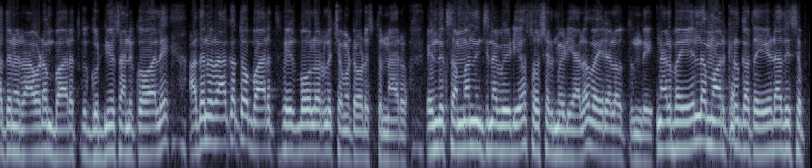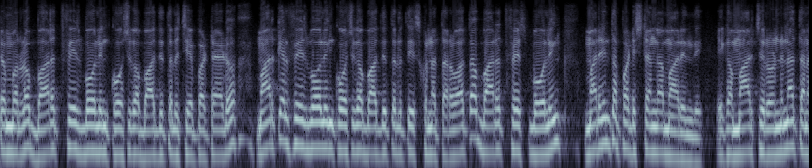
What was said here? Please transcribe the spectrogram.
అతను రావడం భారత్కు గుడ్ న్యూస్ అనుకోవాలి. అతను రాకతో భారత్ ఫేస్ బౌలర్లు చెమటోడుస్తున్నారు ఇందుకు సంబంధించిన వీడియో సోషల్ మీడియాలో వైరల్ అవుతుంది. నలభై ఏళ్ళ మార్కెల్ గత ఏడాది సెప్టెంబర్లో భారత్ ఫేస్ బౌలింగ్ కోచ్గా బాధ్యతలు చేపట్టాడు. మార్కెల్ ఫేస్ బౌలింగ్ కోచ్గా బాధ్యతలు తీసుకున్న తర్వాత భారత్ ఫేస్ బౌలింగ్ మరింత పటిష్టంగా మారింది. ఇక మార్చి రెండున తన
